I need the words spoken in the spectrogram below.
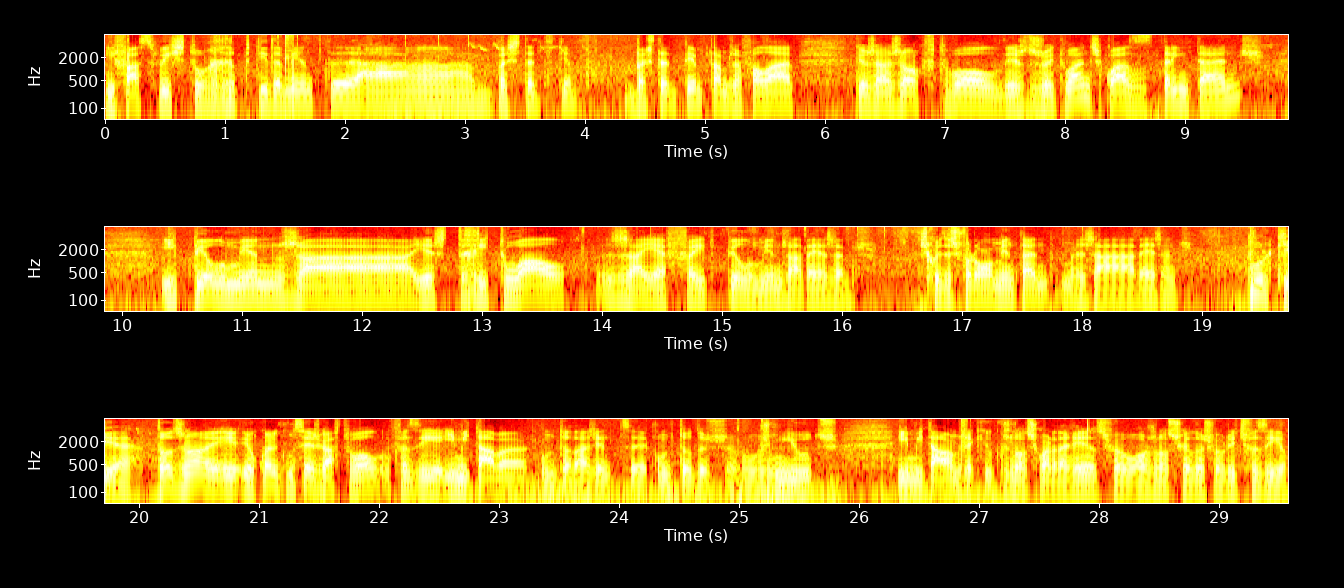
E faço isto repetidamente há bastante tempo. Bastante tempo, estamos a falar que eu já jogo futebol desde os 8 anos, quase 30 anos, e pelo menos já este ritual já é feito pelo menos há 10 anos. As coisas foram aumentando, mas já há 10 anos. Porquê? Todos nós, eu, eu, quando comecei a jogar futebol fazia, imitava, como toda a gente, como todos os miúdos, imitávamos aquilo que os nossos guarda-redes ou os nossos jogadores favoritos faziam.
